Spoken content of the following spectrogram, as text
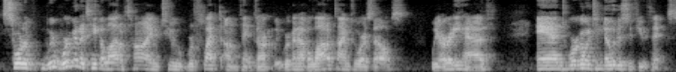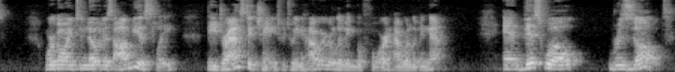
sort of, we're, we're going to take a lot of time to reflect on things, aren't we? We're going to have a lot of time to ourselves. We already have. And we're going to notice a few things. We're going to notice, obviously, the drastic change between how we were living before and how we're living now. And this will result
